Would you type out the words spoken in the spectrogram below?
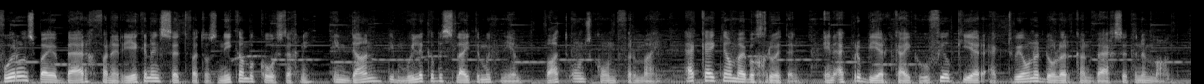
Voor ons by 'n berg van 'n rekening sit wat ons nie kan bekostig nie en dan die moeilike besluite moet neem wat ons kon vermy. Ek kyk na my begroting en ek probeer kyk hoeveel keer ek 200 dollar kan wegsit in 'n maand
